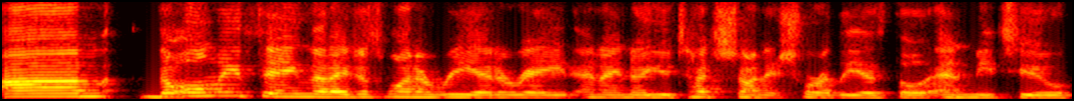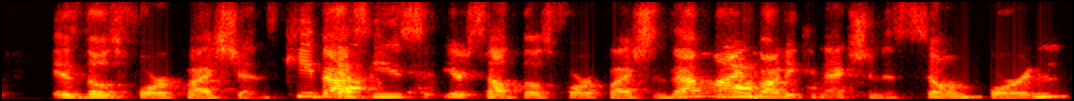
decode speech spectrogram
Um, the only thing that I just want to reiterate, and I know you touched on it shortly, is the and me too, is those four questions. Keep Yeah. asking you, yourself those four questions. That mind body connection is so important,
